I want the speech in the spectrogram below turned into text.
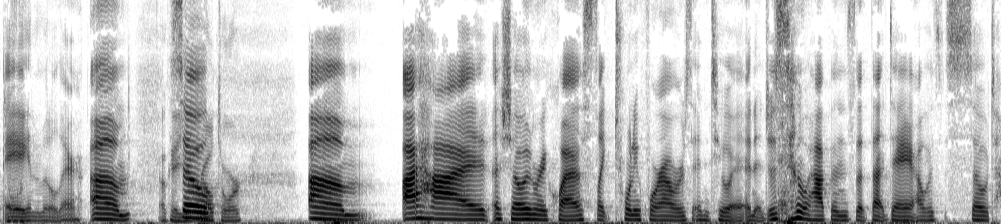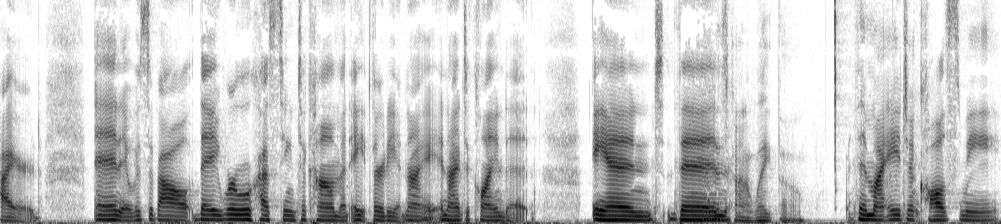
realtor. A in the middle there. Um, Okay, so, you're realtor. um, I had a showing request like 24 hours into it, and it just so happens that that day I was so tired, and it was about they were requesting to come at 8:30 at night, and I declined it, and then It's kind of late though. then my agent calls me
